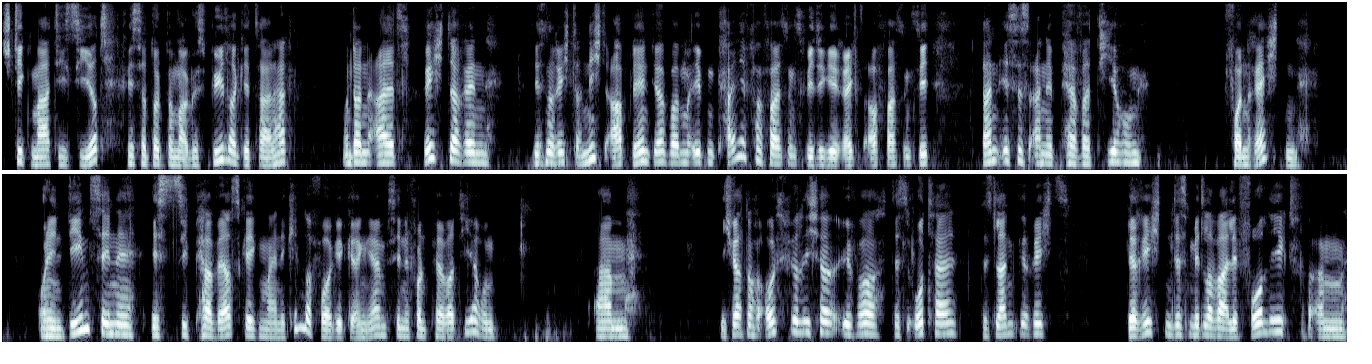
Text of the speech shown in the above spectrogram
stigmatisiert, wie es Herr Dr. Markus Bühler getan hat, und dann als Richterin diesen Richter nicht ablehnt, ja, weil man eben keine verfassungswidrige Rechtsauffassung sieht, dann ist es eine Pervertierung von Rechten. Und in dem Sinne ist sie pervers gegen meine Kinder vorgegangen, ja, im Sinne von Pervertierung. Ähm, ich werde noch ausführlicher über das Urteil des Landgerichts berichten, das mittlerweile vorliegt. Am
